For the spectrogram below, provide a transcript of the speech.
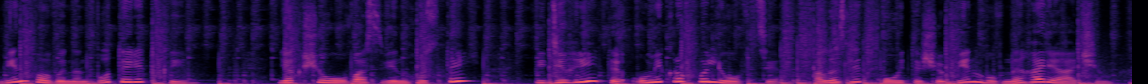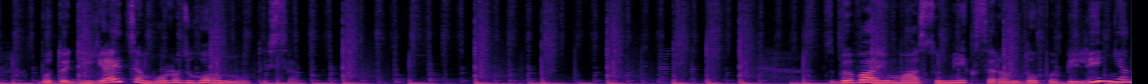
Він повинен бути рідким. Якщо у вас він густий, підігрійте у мікрохвильовці, але слідкуйте, щоб він був не гарячим, бо тоді яйця можуть згорнутися. Збиваю масу міксером до побіління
